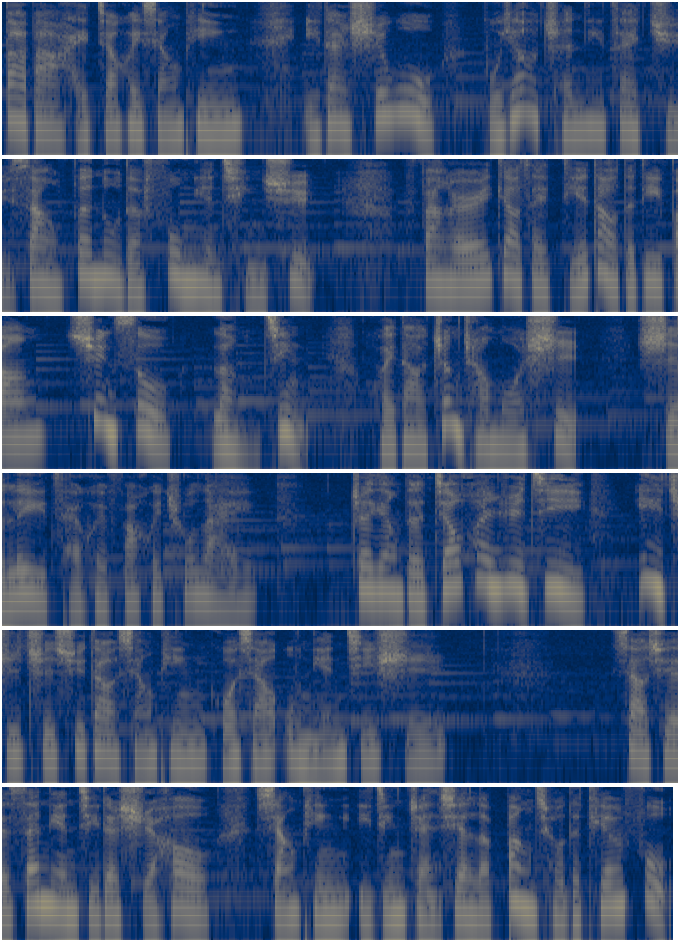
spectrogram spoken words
爸爸还教会祥平，一旦失误，不要沉溺在沮丧、愤怒的负面情绪，反而要在跌倒的地方迅速冷静，回到正常模式，实力才会发挥出来。这样的交换日记。一直持续到祥平国小五年级时，小学三年级的时候，祥平已经展现了棒球的天赋，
